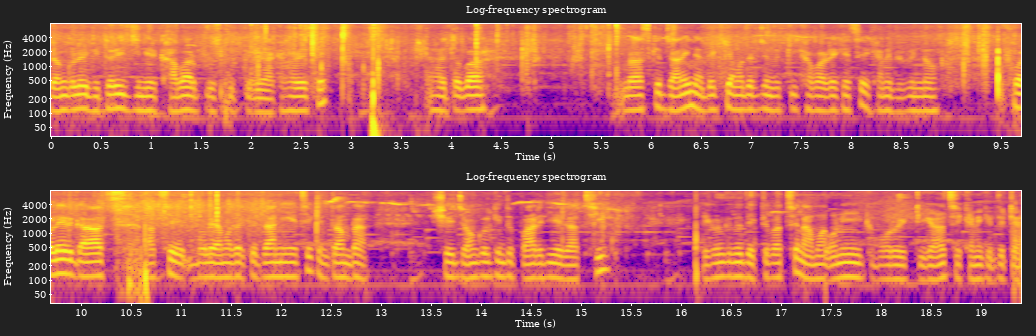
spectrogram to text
জঙ্গলের ভিতরেই জিনের খাবার প্রস্তুত করে রাখা হয়েছে। হয়তোবা আমরা আজকে জানি না, দেখি আমাদের জন্য কি খাবার রেখেছে। এখানে বিভিন্ন ফলের গাছ আছে বলে আমাদেরকে জানিয়েছে, কিন্তু আমরা সেই জঙ্গল কিন্তু পাড়ি দিয়ে যাচ্ছি। এখন কিন্তু দেখতে পাচ্ছেন আমার অনেক বড় একটি গাছ এখানে কিন্তু এটা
